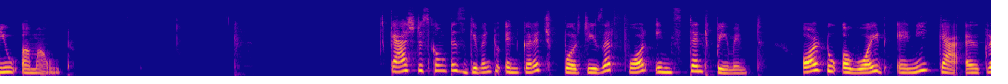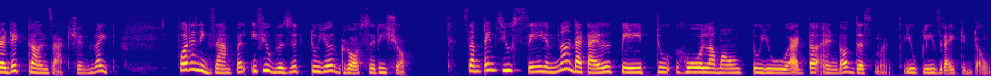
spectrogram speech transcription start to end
due amount Cash discount is given to encourage purchaser for instant payment or to avoid any uh, credit transaction, right? For an example, if you visit to your grocery shop, sometimes you say him na that I will pay to whole amount to you at the end of this month. You please write it down,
